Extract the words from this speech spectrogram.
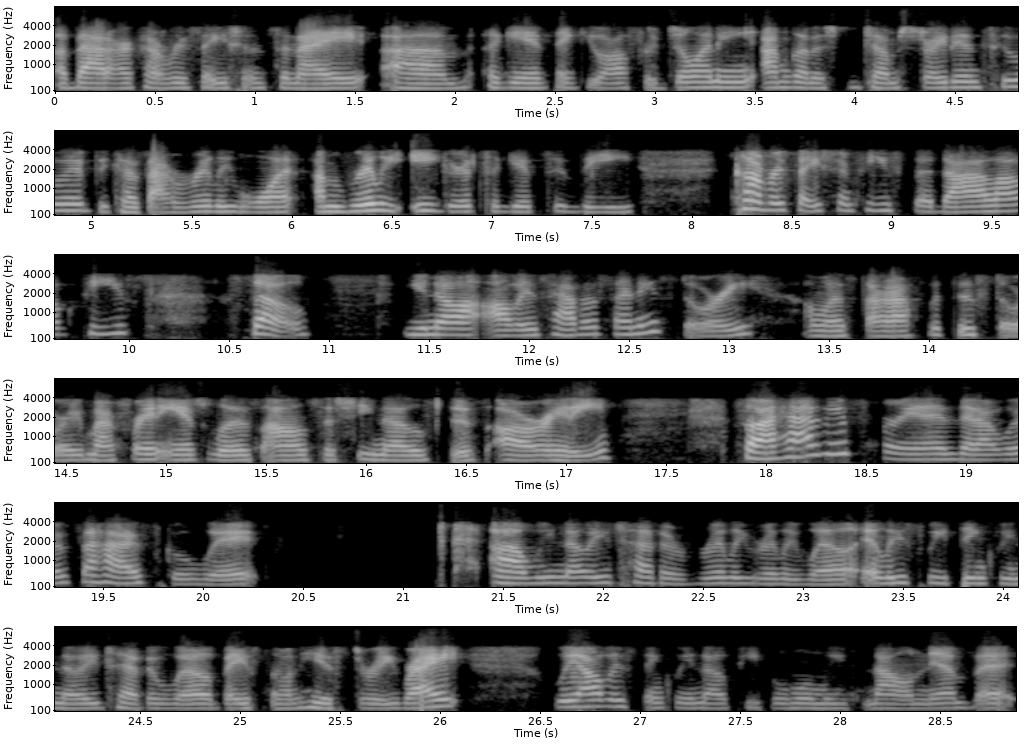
about our conversation tonight. Um, again, thank you all for joining. I'm going to jump straight into it because I really want, I'm really eager to get to the conversation piece, the dialogue piece. So, you know, I always have a funny story. I want to start off with this story. My friend Angela is on, so she knows this already. So I have this friend that I went to high school with. Uh, we know each other really, really well. At least we think we know each other well based on history, right? We always think we know people when we've known them, but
